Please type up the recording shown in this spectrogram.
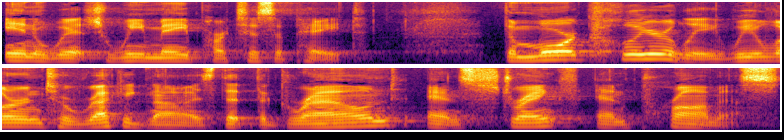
in which we may participate. The more clearly we learn to recognize that the ground and strength and promise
